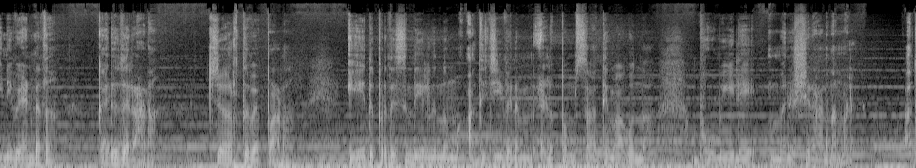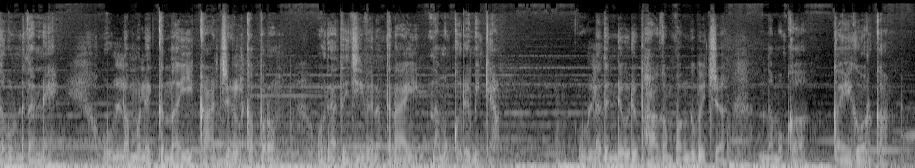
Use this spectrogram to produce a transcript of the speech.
ഇനി വേണ്ടത് കരുതലാണ് ചേർത്ത് വെപ്പാണ് ഏത് പ്രതിസന്ധിയിൽ നിന്നും അതിജീവനം എളുപ്പം സാധ്യമാകുന്ന ഭൂമിയിലെ മനുഷ്യരാണ് നമ്മൾ. അതുകൊണ്ട് തന്നെ ഉള്ളമുലയ്ക്കുന്ന ഈ കാഴ്ചകൾക്കപ്പുറം ഒരു അതിജീവനത്തിനായി നമുക്കൊരുമിക്കാം. ഉള്ളതിന്റെ ഒരു ഭാഗം പങ്കുവെച്ച് നമുക്ക് കൈകോർക്കാം.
